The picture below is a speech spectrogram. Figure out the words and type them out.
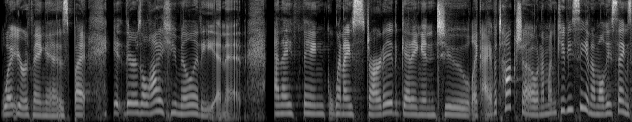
what your thing is, but it, there's a lot of humility in it. And I think when I started getting into, like, I have a talk show and I'm on QVC and I'm all these things,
